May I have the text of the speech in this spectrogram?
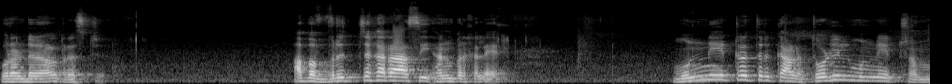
ஒரு ரெண்டு நாள் ரெஸ்ட்டு அப்போ விருச்சகராசி அன்பர்களே முன்னேற்றத்திற்கான தொழில் முன்னேற்றம்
